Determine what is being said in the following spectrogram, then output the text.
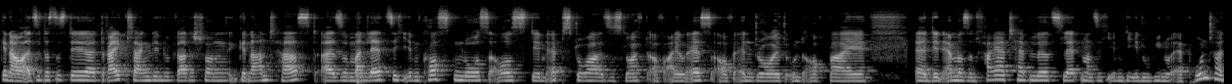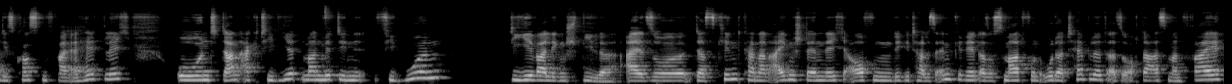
Genau, also das ist der Dreiklang, den du gerade schon genannt hast. Also man lädt sich eben kostenlos aus dem App Store, also es läuft auf iOS, auf Android und auch bei äh, den Amazon Fire Tablets, lädt man sich eben die Edurino App runter, die ist kostenfrei erhältlich. Und dann aktiviert man mit den Figuren die jeweiligen Spiele. Also das Kind kann dann eigenständig auf ein digitales Endgerät, also Smartphone oder Tablet, also auch da ist man frei,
